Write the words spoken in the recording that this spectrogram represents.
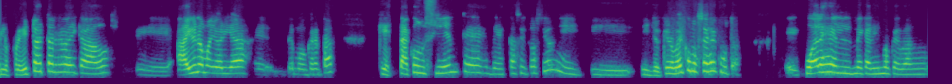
los proyectos están radicados, eh, hay una mayoría eh, demócrata que está consciente de esta situación y, y, y yo quiero ver cómo se ejecuta. ¿Cuál es el mecanismo que van,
